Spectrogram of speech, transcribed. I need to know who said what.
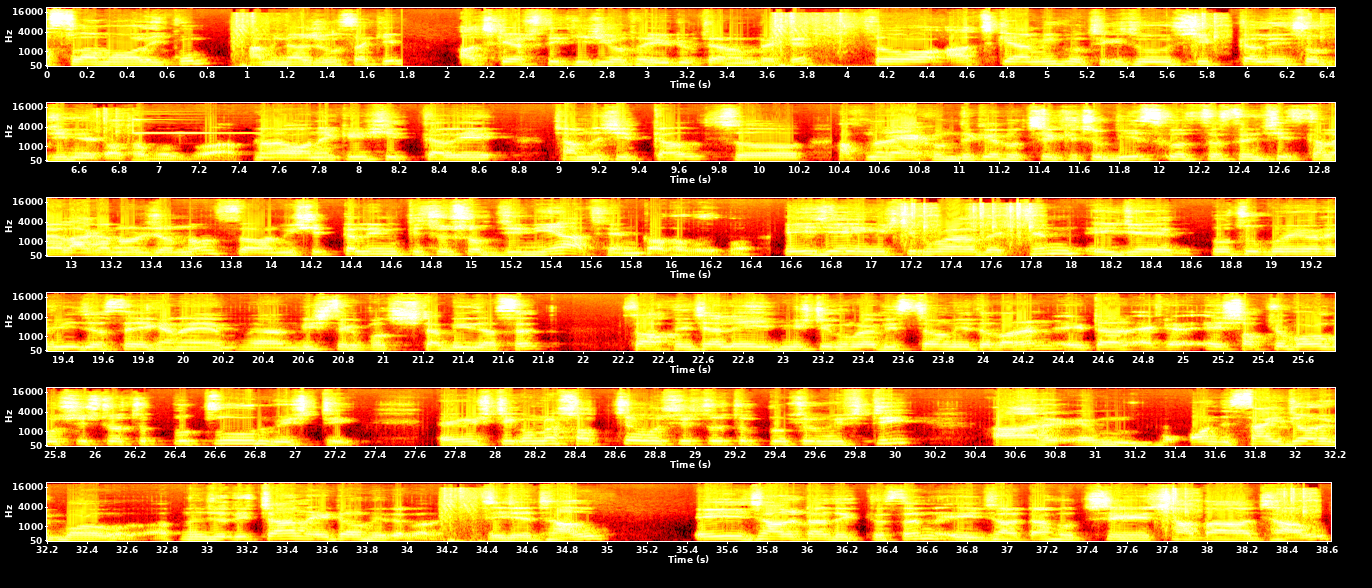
Speaker 1: আসসালামু আলাইকুম, আমি নাজমুল সাকিব। আজকে আসছি কৃষি কথা ইউটিউব চ্যানেল থেকে। তো আজকে আমি হচ্ছে কিছু শীতকালীন সবজি নিয়ে কথা বলব। আপনারা অনেকেই শীতকালে, সামনে শীতকাল তো আপনারা এখন থেকে হচ্ছে কিছু বীজ করতেছেন শীতকালে লাগানোর জন্য। তো আমি শীতকালীন কিছু সবজি নিয়ে আজকে আমি কথা বলব। এই যে মিষ্টি কুমড়া দেখছেন, এই যে প্রচুর পরিমাণে বীজ আছে, এখানে বিশ থেকে পঁচিশটা বীজ আছে। তো আপনি চাইলে এই মিষ্টি কুমড়া বীজটাও নিতে পারেন। এটার একটা- এই সবচেয়ে বড় বৈশিষ্ট্য হচ্ছে প্রচুর মিষ্টি। এই মিষ্টি কুমড়া সবচেয়ে বৈশিষ্ট্য হচ্ছে প্রচুর মিষ্টি আর সাইজ অনেক বড় বড়। আপনি যদি চান, এটাও নিতে পারেন। এই যে ঝাল, এই ঝালটা দেখতেছেন, এই ঝালটা হচ্ছে সাদা ঝাল।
